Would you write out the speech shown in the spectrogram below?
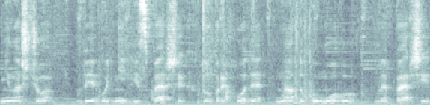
ні на що, ви одні із перших, хто приходить на допомогу, ви перші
